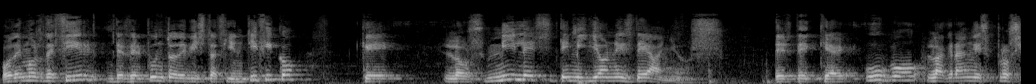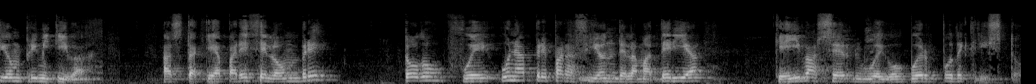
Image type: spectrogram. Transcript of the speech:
Podemos decir, desde el punto de vista científico, que los miles de millones de años desde que hubo la gran explosión primitiva hasta que aparece el hombre, todo fue una preparación de la materia que iba a ser luego cuerpo de Cristo,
